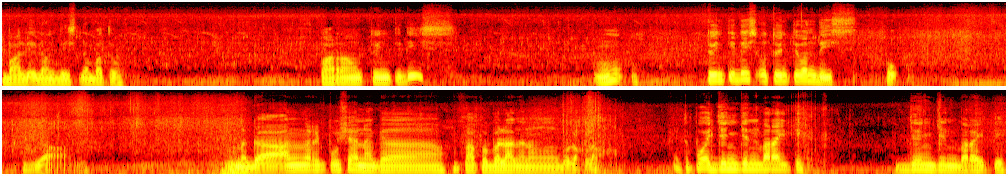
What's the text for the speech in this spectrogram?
Bali ilang days na ba to? Parang 20 days. Oh. 20 days o 21 days po. Yan. Nag-aano na rin po siya, nag-papabala na ng bulaklak. Ito po ay Gengen variety. Gengen variety.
